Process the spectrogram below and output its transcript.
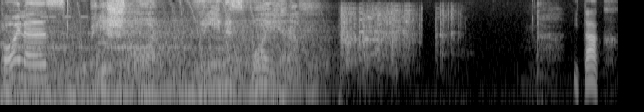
Spoilers! Итак,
